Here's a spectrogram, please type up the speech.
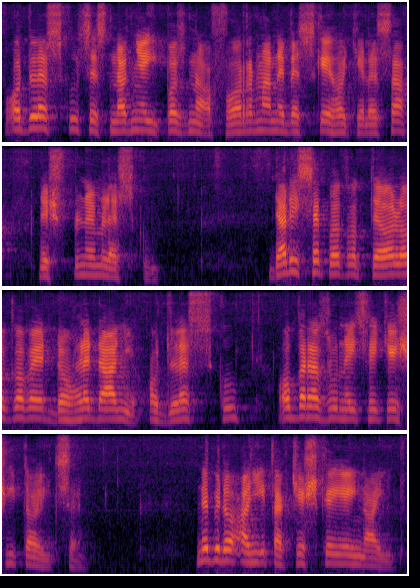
V odlesku se snadněji pozná forma nebeského tělesa než v plném lesku. Dali se proto teologové do hledání odlesku obrazu nejsvětější trojice. Nebylo ani tak těžké jej najít.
